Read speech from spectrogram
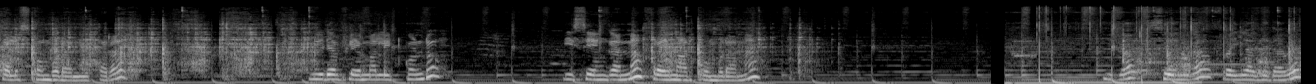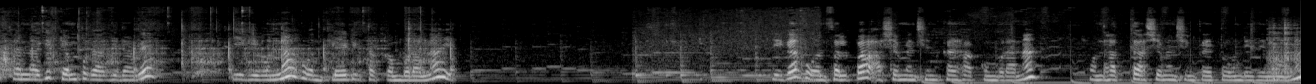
ಕಲಿಸ್ಕೊಂಬಿಡೋಣ ಈ ಥರ. ಮೀಡಿಯಮ್ ಫ್ಲೇಮಲ್ಲಿ ಇಟ್ಕೊಂಡು ಈ ಶೇಂಗಾನ ಫ್ರೈ ಮಾಡ್ಕೊಂಬಿಡೋಣ. ಈಗ ಶೇಂಗಾ ಫ್ರೈ ಆಗಿದ್ದಾವೆ, ಚೆನ್ನಾಗಿ ಕೆಂಪಗಾಗಿದ್ದಾವೆ. ಈಗ ಇವನ್ನ ಒಂದು ಪ್ಲೇಟಿಗೆ ತಕ್ಕೊಂಬಿಡೋಣ. ಈಗ ಒಂದು ಸ್ವಲ್ಪ ಹಸಿಮೆಣ್ಸಿನ್ಕಾಯಿ ಹಾಕ್ಕೊಂಬಿಡೋಣ ಒಂದು ಹತ್ತು ಹಸಿಮೆಣ್ಸಿನ್ಕಾಯಿ ತೊಗೊಂಡಿದ್ದೀನಿ ನಾನು.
